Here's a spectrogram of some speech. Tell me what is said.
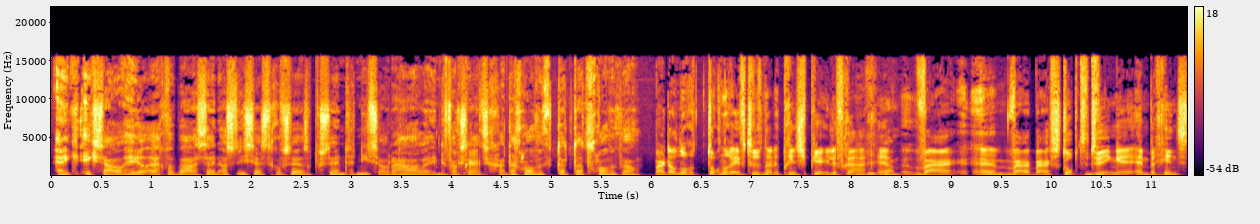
En ik, ik zou heel erg verbaasd zijn als we die 60 of 70 procent niet zouden halen in de vaccinatiegraad. Dat, geloof ik, dat, dat geloof ik wel. Maar dan nog, toch nog even terug naar de principiële vraag. hè? Waar, uh, waar, waar stopt dwingen en begint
